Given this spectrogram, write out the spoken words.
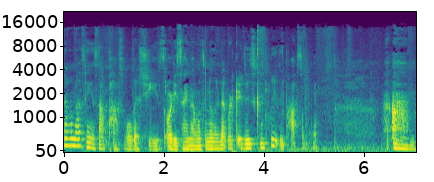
Now, I'm not saying it's not possible that she's already signed on with another network. It is completely possible. Um,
